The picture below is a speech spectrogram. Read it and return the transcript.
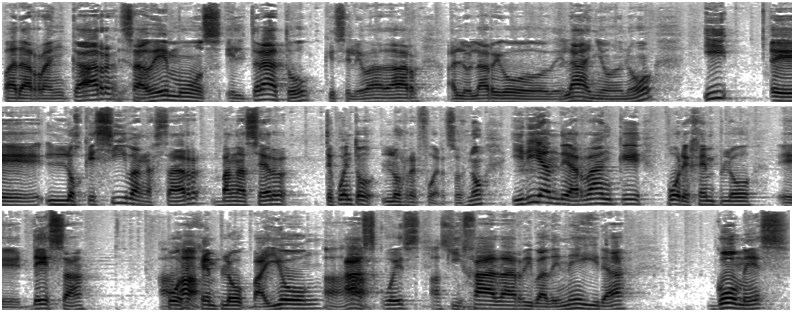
para arrancar. Sabemos el trato que se le va a dar a lo largo del año, ¿no? Y eh, los que sí van a estar van a ser, te cuento, los refuerzos, ¿no? Irían de arranque, por ejemplo, eh, Deza, por ejemplo, Bayón, Ajá. Ascuez, Ascuez. Quijada, Rivadeneira, Gómez,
